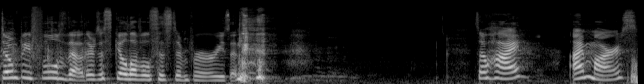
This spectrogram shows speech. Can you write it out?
Don't be fooled, though. There's a skill level system for a reason. so, hi, I'm Mars.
